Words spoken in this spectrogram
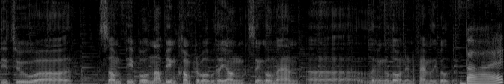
due to uh, some people not being comfortable with a young single man uh, living alone in a family building. But,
